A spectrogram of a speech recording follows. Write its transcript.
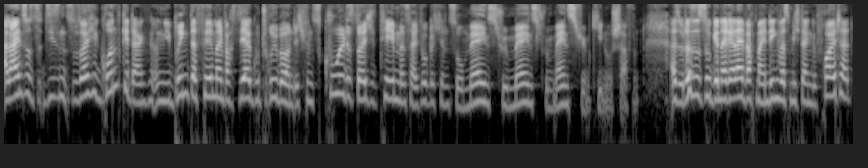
allein so diesen, so solche Grundgedanken irgendwie bringt der Film einfach sehr gut rüber. Und ich finde es cool, dass solche Themen es halt wirklich in so Mainstream, Mainstream, Mainstream-Kino schaffen. Also, das ist so generell einfach mein Ding, was mich dann gefreut hat.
